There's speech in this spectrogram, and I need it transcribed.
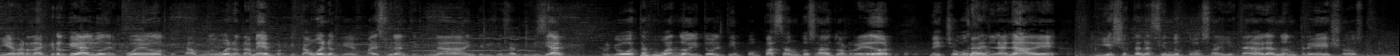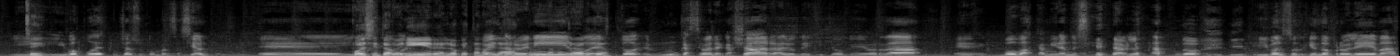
Y es verdad, creo que algo del juego que está muy bueno también, porque está bueno que parece una, una inteligencia artificial, porque vos estás jugando y todo el tiempo pasan cosas a tu alrededor. De hecho, vos estás en la nave y ellos están haciendo cosas y están hablando entre ellos y, vos podés escuchar su conversación. Eh, Puedes intervenir en lo que están hablando. Intervenir, nunca se van a callar, algo que dijiste vos que de verdad. Eh, vos vas caminando y siguen hablando y van surgiendo problemas.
